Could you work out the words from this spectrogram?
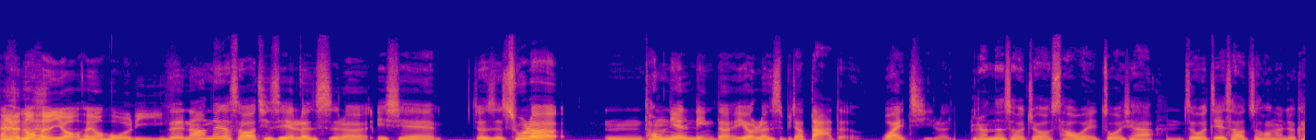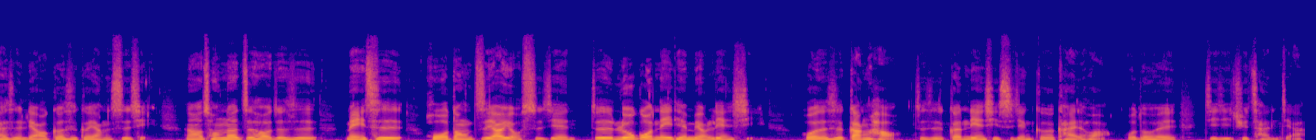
感觉都很有很有活力。对，然后那个时候其实也认识了一些，就是除了嗯同年龄的，也有认识比较大的。外籍人，然后那时候就稍微做一下嗯自我介绍之后呢，就开始聊各式各样的事情。然后从那之后，就是每一次活动只要有时间，就是如果那一天没有练习，或者是刚好就是跟练习时间隔开的话，我都会积极去参加。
